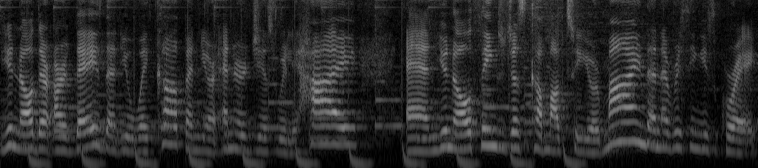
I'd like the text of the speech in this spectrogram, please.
you know, there are days that you wake up and your energy is really high and you know, things just come up to your mind and everything is great.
